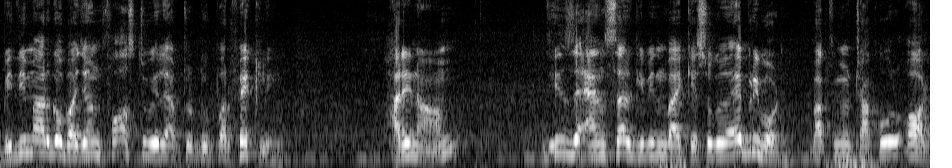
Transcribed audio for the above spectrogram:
Vidhimarga bhajan first we will have to do perfectly. Harinam, this is the answer given by Kesaguru, everybody, Bhaktivinoda Thakur, all.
